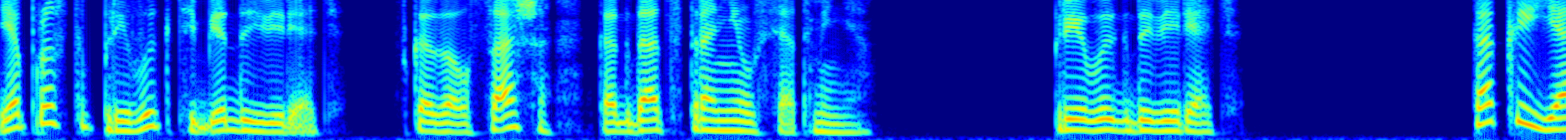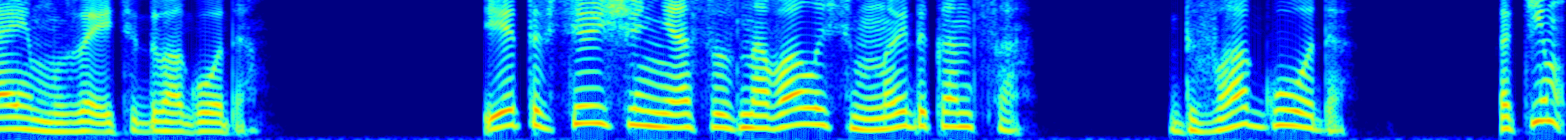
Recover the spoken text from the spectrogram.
«Я просто привык тебе доверять», — сказал Саша, когда отстранился от меня. Привык доверять. Как и я ему за эти два года. И это все еще не осознавалось мной до конца. Два года. Каким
